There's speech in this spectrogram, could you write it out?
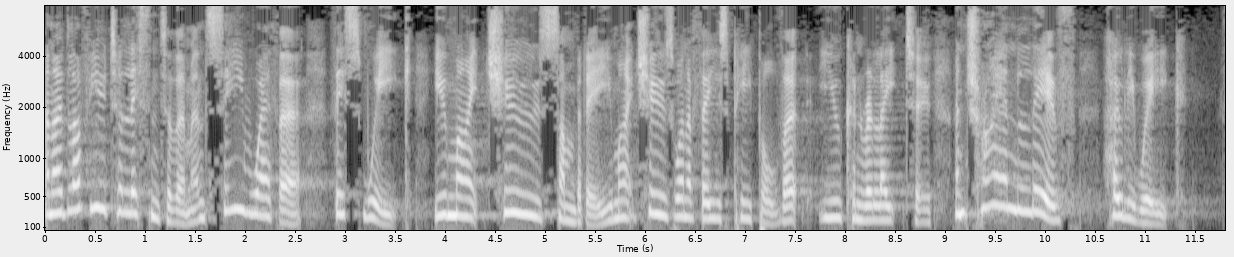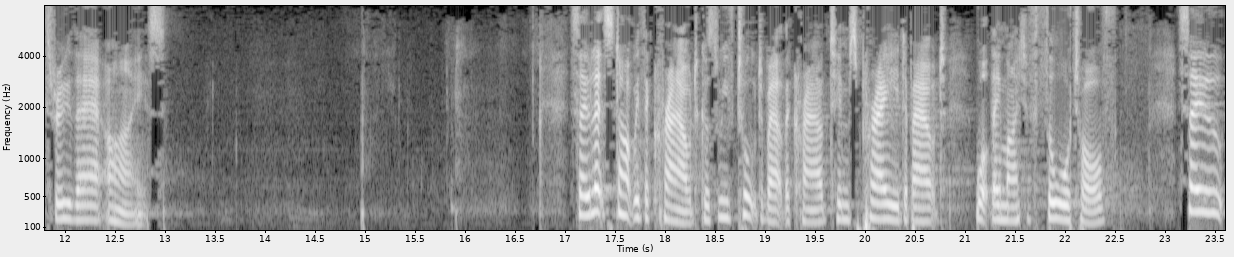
And I'd love you to listen to them and see whether this week you might choose somebody, you might choose one of these people that you can relate to and try and live Holy Week through their eyes. So let's start with the crowd because we've talked about the crowd. Tim's prayed about what they might have thought of. So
